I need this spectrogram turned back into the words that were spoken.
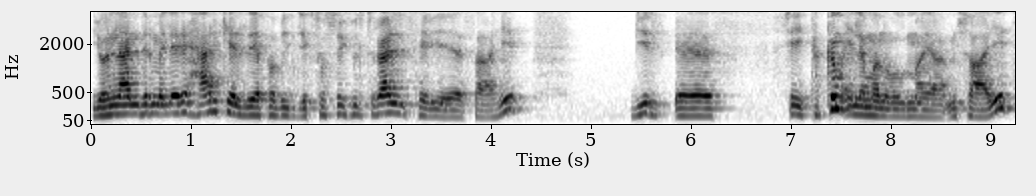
yönlendirmeleri herkesle yapabilecek sosyokültürel seviyeye sahip bir e, şey takım elemanı olmaya müsait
